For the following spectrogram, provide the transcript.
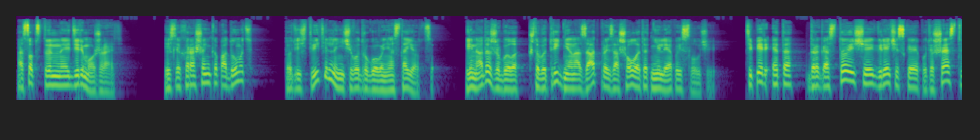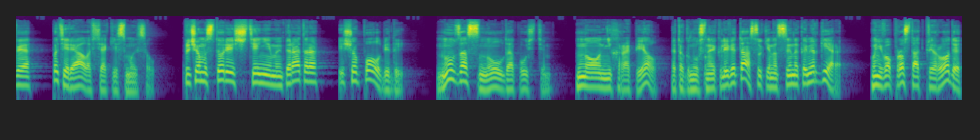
а собственное дерьмо жрать. Если хорошенько подумать, то действительно ничего другого не остается. И надо же было, чтобы три дня назад произошел этот нелепый случай. Теперь это дорогостоящее греческое путешествие потеряло всякий смысл. Причем история с чтением императора еще полбеды. Ну, заснул, допустим. Но он не храпел. Это гнусная клевета сукина сына Камергера. У него просто от природы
